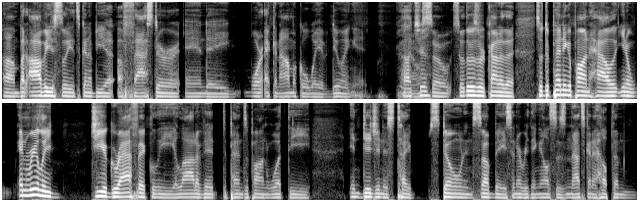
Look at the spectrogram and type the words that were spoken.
Um, but obviously, it's going to be a, a faster and a more economical way of doing it. you know? Gotcha. So so those are kind of the so depending upon how you know and really geographically a lot of it depends upon what the indigenous type stone and sub base and everything else is and that's going to help them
